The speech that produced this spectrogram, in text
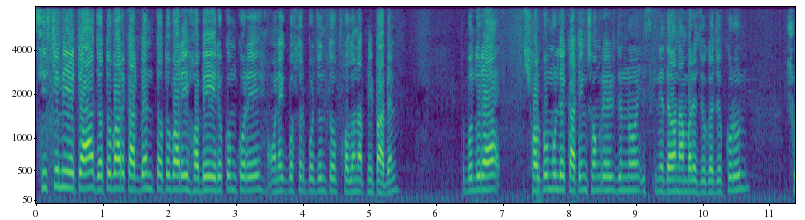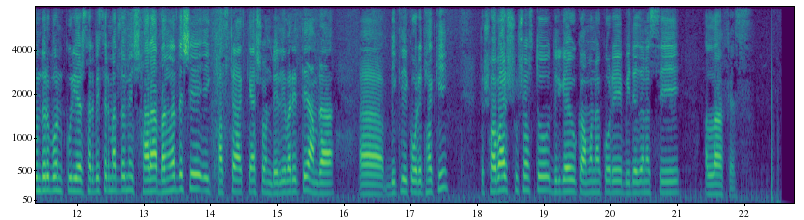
সিস্টেমই এটা যতবার কাটবেন ততবারই হবে এরকম করে অনেক বছর পর্যন্ত ফলন আপনি পাবেন। তো বন্ধুরা, স্বল্প মূল্যে কাটিং সংগ্রহের জন্য স্ক্রিনে দেওয়া নাম্বারে যোগাযোগ করুন। সুন্দরবন কুরিয়ার সার্ভিসের মাধ্যমে সারা বাংলাদেশে এই খাসটা ক্যাশ অন ডেলিভারিতে আমরা বিক্রি করে থাকি। তো সবার সুস্বাস্থ্য, দীর্ঘায়ু কামনা করে বিদায় জানাচ্ছি। আল্লাহ হাফেজ।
